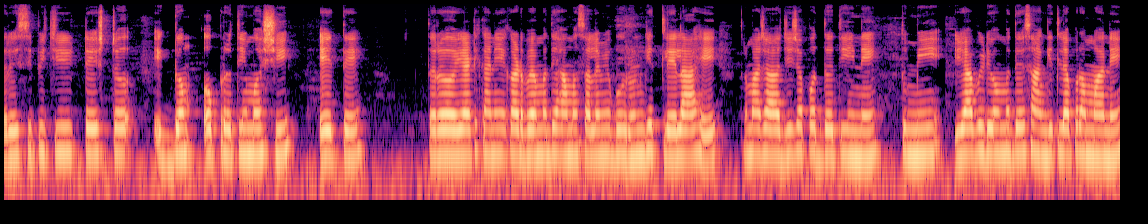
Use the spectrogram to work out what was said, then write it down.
रेसिपीची टेस्ट एकदम अप्रतिम अशी येते. तर या ठिकाणी एका डब्यामध्ये हा मसाला मी भरून घेतलेला आहे. तर माझ्या आजीच्या पद्धतीने तुम्ही या व्हिडिओमध्ये सांगितल्याप्रमाणे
